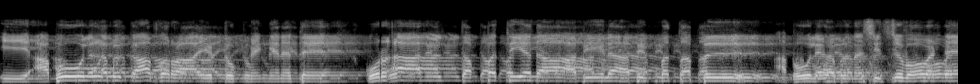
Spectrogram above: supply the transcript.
ഈ അബൂലഹബ് കാഫറായിട്ടും എങ്ങനത്തെ ഖുർആനിൽ തപ്പത്തിയതാ അബീലഹബിമ്പ തബ് അബൂലഹബ് നശിച്ചു പോവട്ടെ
